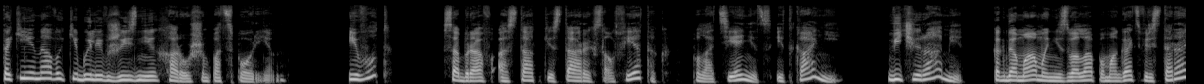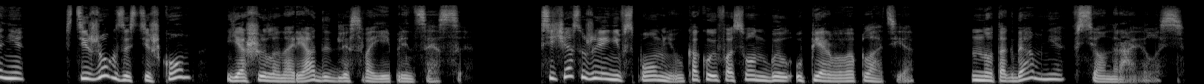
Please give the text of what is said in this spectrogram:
Такие навыки были в жизни хорошим подспорьем. И вот, собрав остатки старых салфеток, полотенец и тканей, вечерами, когда мама не звала помогать в ресторане, стежок за стежком я шила наряды для своей принцессы. Сейчас уже и не вспомню, какой фасон был у первого платья, но тогда мне все нравилось.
